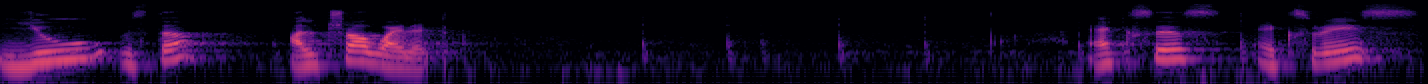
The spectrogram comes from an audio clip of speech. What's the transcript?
U is the ultraviolet, X is X rays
